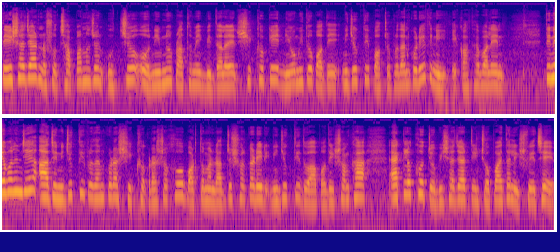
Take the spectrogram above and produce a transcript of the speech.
তেইশ হাজার নশো ছাপ্পান্ন জন উচ্চ ও নিম্ন প্রাথমিক বিদ্যালয়ের শিক্ষককে নিয়মিত পদে নিযুক্তিপত্র প্রদান করে তিনি কথা বলেন। তিনি বলেন যে, আজ নিযুক্তি প্রদান করা শিক্ষকরা সহ বর্তমান রাজ্য সরকারের নিযুক্তি দেওয়া পদের সংখ্যা এক লক্ষ চব্বিশ হাজার তিনশো পঁয়তাল্লিশ হয়েছে।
